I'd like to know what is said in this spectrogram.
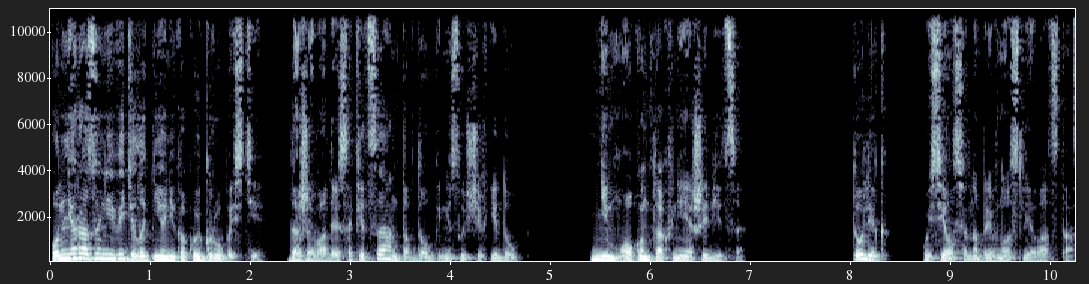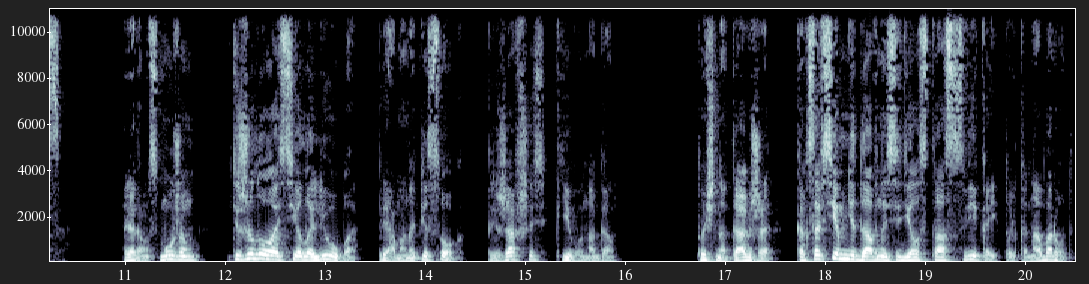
он ни разу не видел от нее никакой грубости, даже в адрес официантов, долго несущих еду. Не мог он так в ней ошибиться. Толик уселся на бревно слева от Стаса. Рядом с мужем тяжело осела Люба прямо на песок, прижавшись к его ногам. Точно так же, как совсем недавно сидел Стас с Викой, только наоборот.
